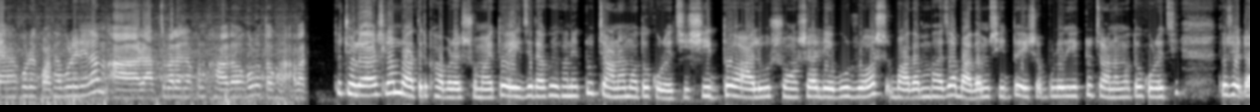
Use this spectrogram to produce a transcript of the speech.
দেখা করে কথা বলে নিলাম। আর রাত্রেবেলা যখন খাওয়া দাওয়া করব তখন আবার তো চলে আসলাম রাতের খাবারের সময়। তো এই যে দেখো, এখানে একটু চানা মতো করেছি। সিদ্ধ আলু, শসা, লেবুর রস, বাদাম ভাজা, বাদাম সিদ্ধ, এইসবগুলো দিয়ে একটু চানা মতো করেছি। তো সেটা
